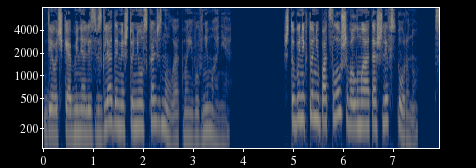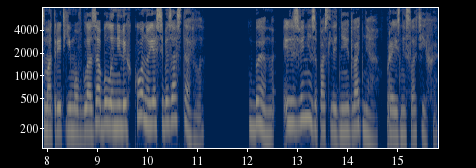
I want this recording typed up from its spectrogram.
Девочки обменялись взглядами, что не ускользнуло от моего внимания. Чтобы никто не подслушивал, мы отошли в сторону. Смотреть ему в глаза было нелегко, но я себя заставила. «Бен, извини за последние два дня», — произнесла тихо.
